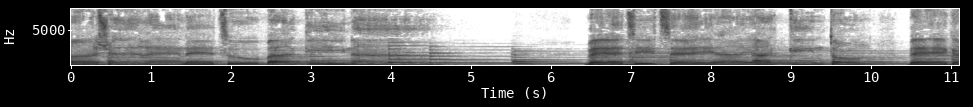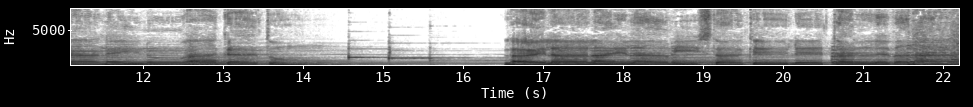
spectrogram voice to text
אשר נצו בגינה בציצי היקינטון בגננו הכתום. לילה לילה מסתכלת הלבנה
